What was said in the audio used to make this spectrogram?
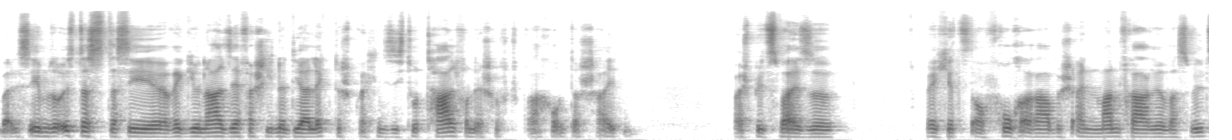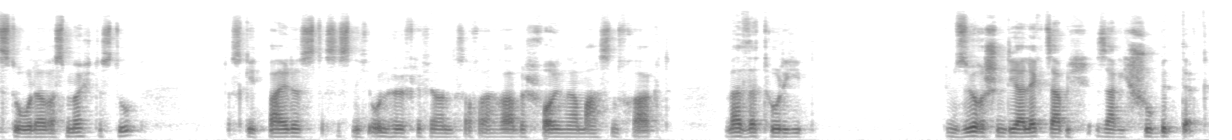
weil es eben so ist, dass, dass sie regional sehr verschiedene Dialekte sprechen, die sich total von der Schriftsprache unterscheiden. Beispielsweise, wenn ich jetzt auf Hocharabisch einen Mann frage, was willst du oder was möchtest du, das geht beides, das ist nicht unhöflich, wenn man das auf Arabisch folgendermaßen fragt. Mazaturid. Im syrischen Dialekt sage ich, sage ich Shubiddak.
